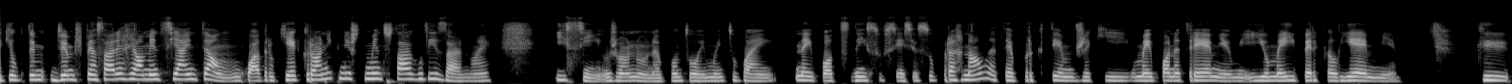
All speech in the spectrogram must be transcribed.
aquilo que devemos pensar é realmente se há então um quadro que é crónico neste momento está a agudizar, não é? E sim, o João Nuno apontou muito bem na hipótese de insuficiência suprarrenal, até porque temos aqui uma hiponatrémia e uma hipercaliemia que,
